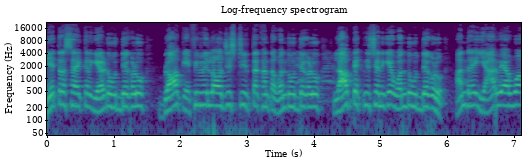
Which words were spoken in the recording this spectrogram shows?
ನೇತ್ರ ಸಹಾಯಕರಿಗೆ ಎರಡು ಹುದ್ದೆಗಳು, ಬ್ಲಾಕ್ ಎಫಿಮಿಲಾಜಿಸ್ಟ್ ಇರ್ತಕ್ಕಂಥ ಒಂದು ಹುದ್ದೆಗಳು, ಲ್ಯಾಬ್ ಟೆಕ್ನಿಷಿಯನ್ಗೆ ಒಂದು ಹುದ್ದೆಗಳು. ಅಂದರೆ ಯಾವ್ಯಾವ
